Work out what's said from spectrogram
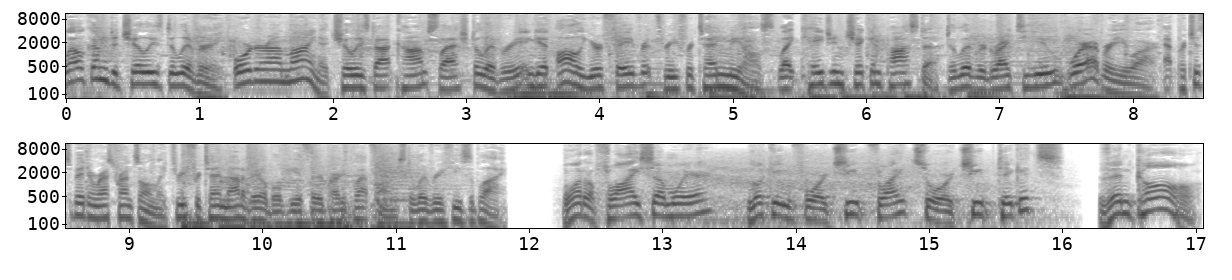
Welcome to Chili's Delivery. Order online at chilis.com slash delivery and get all your favorite 3 for 10 meals, like Cajun chicken pasta, delivered right to you wherever you are. At participating restaurants only. 3 for 10 not available via third-party platforms. Delivery fee supply. Want to fly somewhere? Looking for cheap flights or cheap tickets? Then call.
